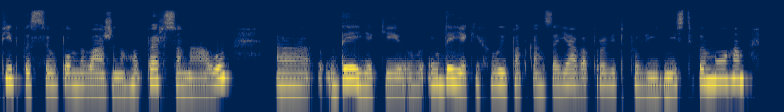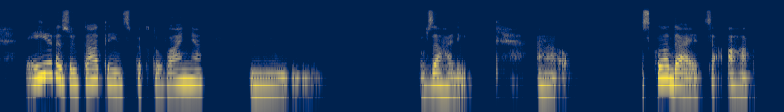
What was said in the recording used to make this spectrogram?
підписи уповноваженого персоналу, деякі, у деяких випадках заява про відповідність вимогам і результати інспектування взагалі. Складається акт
